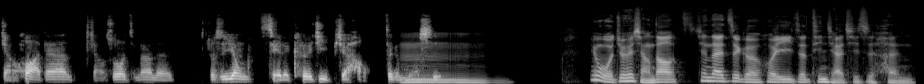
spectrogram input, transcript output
讲话，大家讲说怎么样的，就是用谁的科技比较好这个模式。嗯，因为我就会想到，现在这个会议，这听起来其实很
